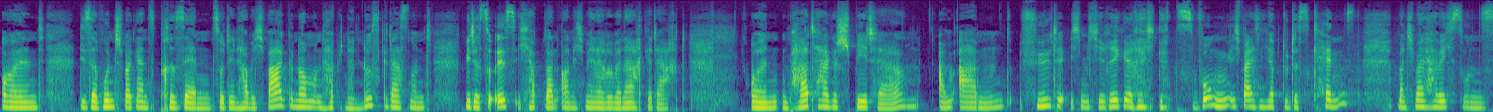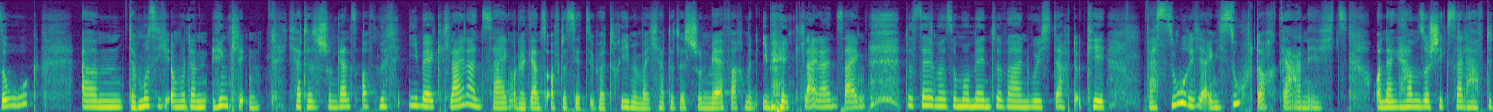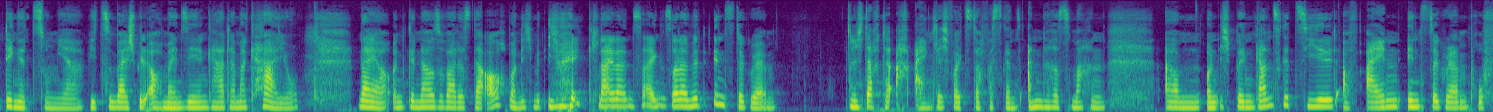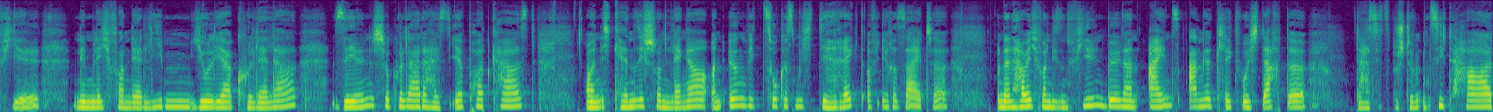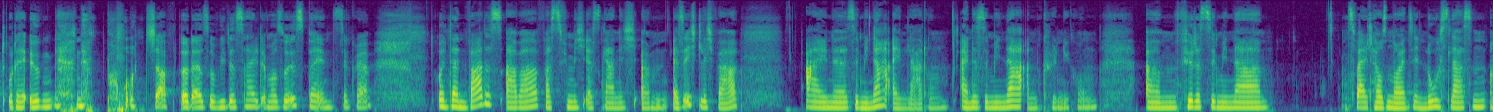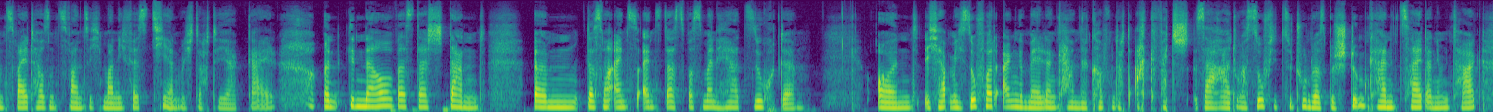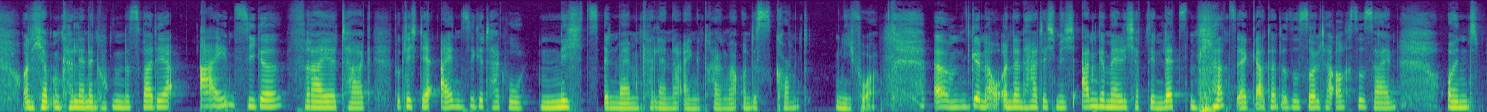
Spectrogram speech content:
Und dieser Wunsch war ganz präsent. So den habe ich wahrgenommen und habe ihn dann losgelassen. Und wie das so ist, ich habe dann auch nicht mehr darüber nachgedacht. Und ein paar Tage später, am Abend, fühlte ich mich regelrecht gezwungen. Ich weiß nicht, ob du das kennst. Manchmal habe ich so einen Sog. Ähm, da muss ich irgendwo dann hinklicken. Ich hatte das schon ganz oft mit eBay Kleinanzeigen oder ganz oft das jetzt übertrieben, aber ich hatte das schon mehrfach mit eBay Kleinanzeigen, dass da immer so Momente waren, wo ich dachte, okay, was suche ich eigentlich? Ich suche doch gar nichts. Und dann kamen so schicksalhafte Dinge zu mir, wie zum Beispiel auch mein Seelenkater Makayo. Naja, und genauso war das da auch, aber nicht mit eBay Kleinanzeigen, sondern mit Instagram. Instagram. Und ich dachte, ach, eigentlich wollte ich doch was ganz anderes machen. Ähm, und ich bin ganz gezielt auf ein Instagram-Profil, nämlich von der lieben Julia Colella. Seelenschokolade heißt ihr Podcast. Und ich kenne sie schon länger und irgendwie zog es mich direkt auf ihre Seite. Und dann habe ich von diesen vielen Bildern eins angeklickt, wo ich dachte, da ist jetzt bestimmt ein Zitat oder irgendeine Botschaft oder so, wie das halt immer so ist bei Instagram. Und dann war das aber, was für mich erst gar nicht ähm, ersichtlich war, eine Seminareinladung, eine Seminarankündigung ähm, für das Seminar 2019 loslassen und 2020 manifestieren, wo ich dachte, ja, geil. Und genau was da stand, ähm, das war eins zu eins das, was mein Herz suchte. Und ich habe mich sofort angemeldet, dann kam der Kopf und dachte, ach Quatsch, Sarah, du hast so viel zu tun, du hast bestimmt keine Zeit an dem Tag. Und ich habe im Kalender geguckt und das war der einzige freie Tag, wirklich der einzige Tag, wo nichts in meinem Kalender eingetragen war. Und es kommt nie vor. Ähm, genau, und dann hatte ich mich angemeldet, ich habe den letzten Platz ergattert, also es sollte auch so sein. Und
